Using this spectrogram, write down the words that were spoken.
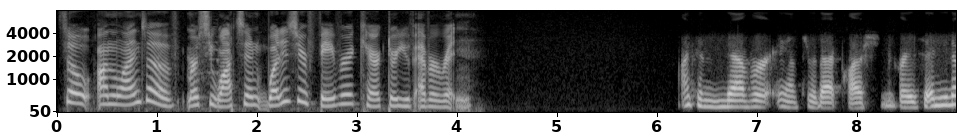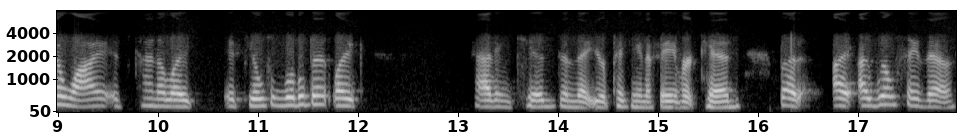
So, on the lines of Mercy Watson, what is your favorite character you've ever written? I can never answer that question, Grace. And you know why? It's kind of like it feels a little bit like having kids and that you're picking a favorite kid. But I, I will say this.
